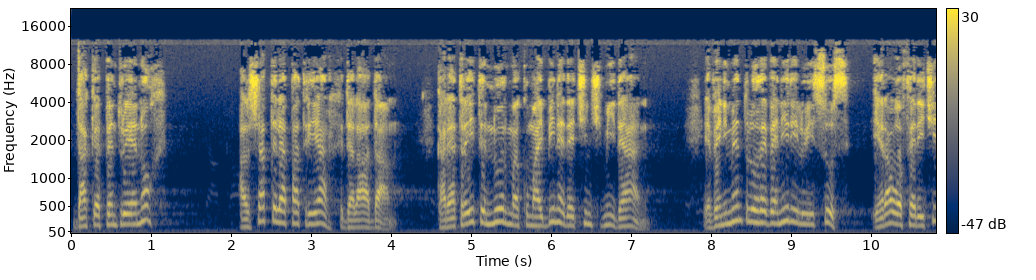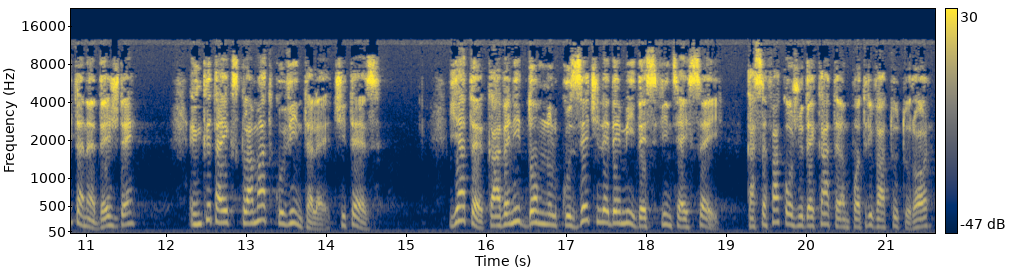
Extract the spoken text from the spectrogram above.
Dacă pentru Enoch, al șaptelea patriarh de la Adam, care a trăit în urmă cu mai bine de 5.000 de ani, evenimentul revenirii lui Isus era o fericită nădejde, încât a exclamat cuvintele, citez, Iată că a venit Domnul cu zecile de mii de sfinți ai săi ca să facă o judecată împotriva tuturor,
